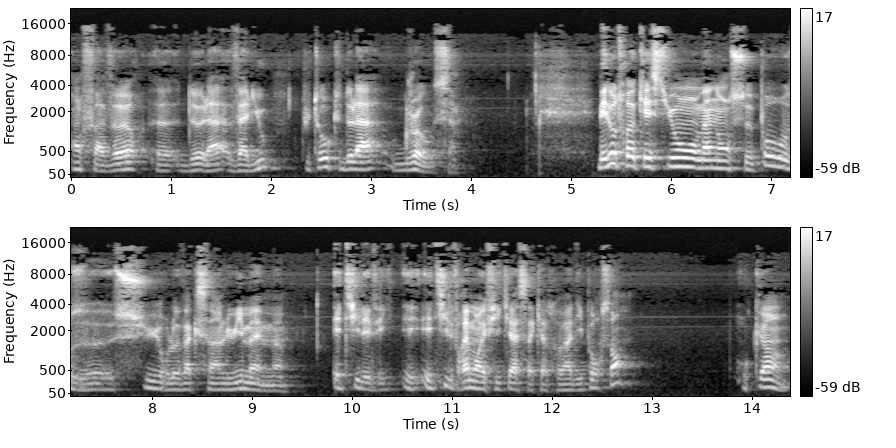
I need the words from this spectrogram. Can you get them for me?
en faveur de la value plutôt que de la growth. Mais d'autres questions maintenant se posent sur le vaccin lui-même. Est-il vraiment efficace à 90% Aucun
